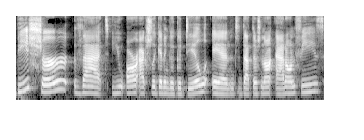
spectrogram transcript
be sure that you are actually getting a good deal and that there's not add on fees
